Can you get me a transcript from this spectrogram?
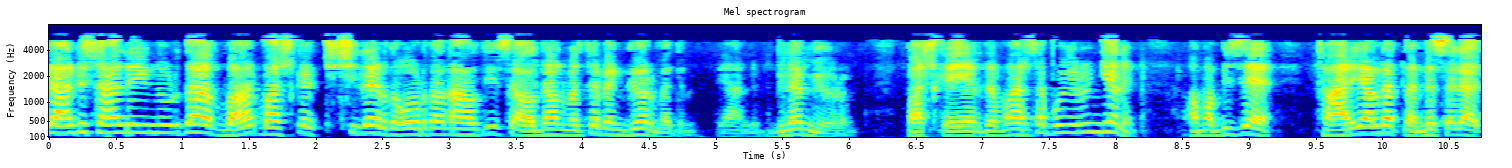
yani Risale-i Nur'da var. Başka kişiler de oradan aldıysa aldanmazsa ben görmedim. Yani bilemiyorum. Başka yerde varsa buyurun gelin. Ama bize tarih anlatma. Mesela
